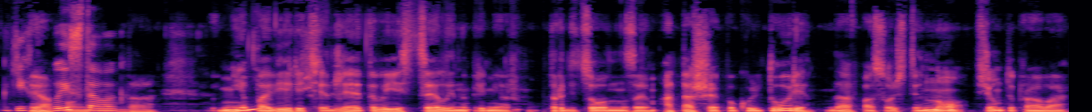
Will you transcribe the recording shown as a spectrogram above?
каких-то я выставок. Помню, да. Не ну, поверите, для этого есть целый, например, традиционно назовем, аташе по культуре да, в посольстве, но в чем ты права?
